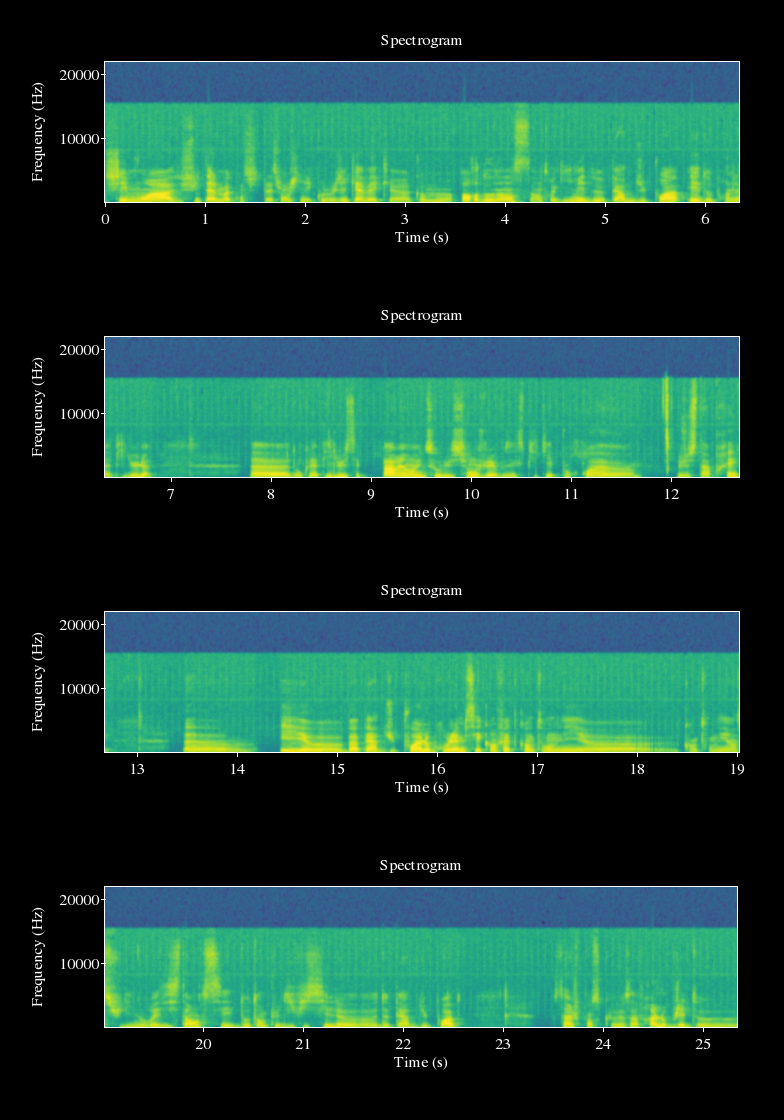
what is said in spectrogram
chez moi suite à ma consultation gynécologique avec euh, comme ordonnance entre guillemets de perdre du poids et de prendre la pilule. Euh, donc la pilule c'est pas vraiment une solution, je vais vous expliquer pourquoi juste après. et bah, perdre du poids, le problème c'est qu'en fait quand on est, quand on est insulino-résistant, c'est d'autant plus difficile de perdre du poids. Ça je pense que ça fera l'objet de,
